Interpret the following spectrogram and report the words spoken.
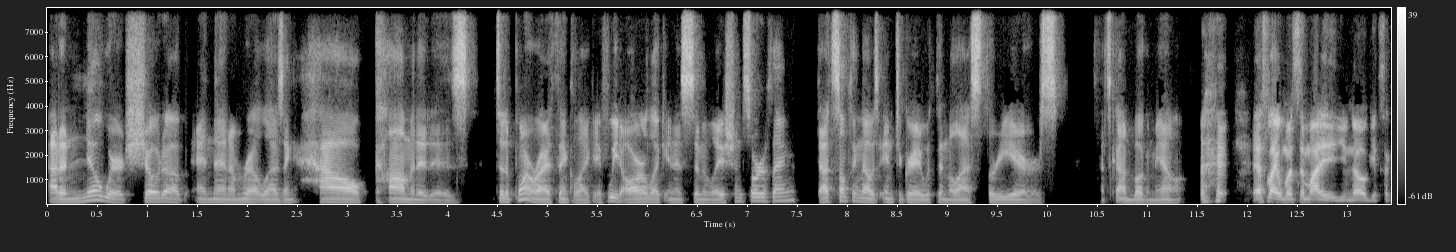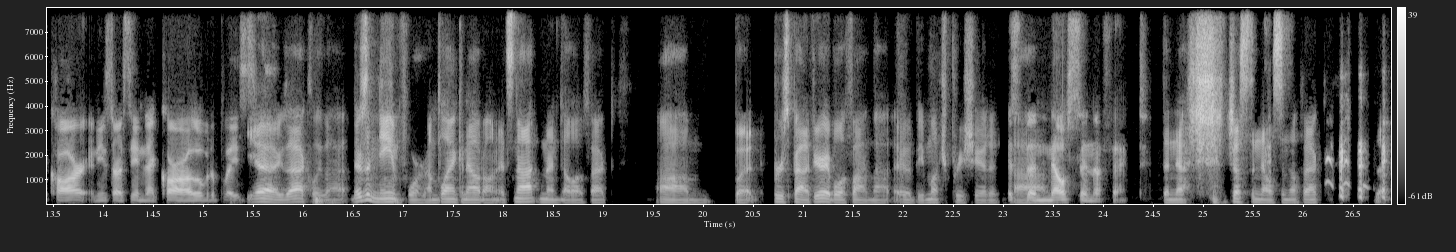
out of nowhere it showed up and then i'm realizing how common it is to the point where i think like if we are like in a simulation sort of thing that's something that was integrated within the last three years that's kind of bugging me out that's like when somebody you know gets a car and you start seeing that car all over the place yeah exactly that there's a name for it i'm blanking out on it. it's not mandela effect um, but Producer Pat, if you're able to find that, it would be much appreciated. It's the um, Nelson effect. The ne- just the Nelson effect. the,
